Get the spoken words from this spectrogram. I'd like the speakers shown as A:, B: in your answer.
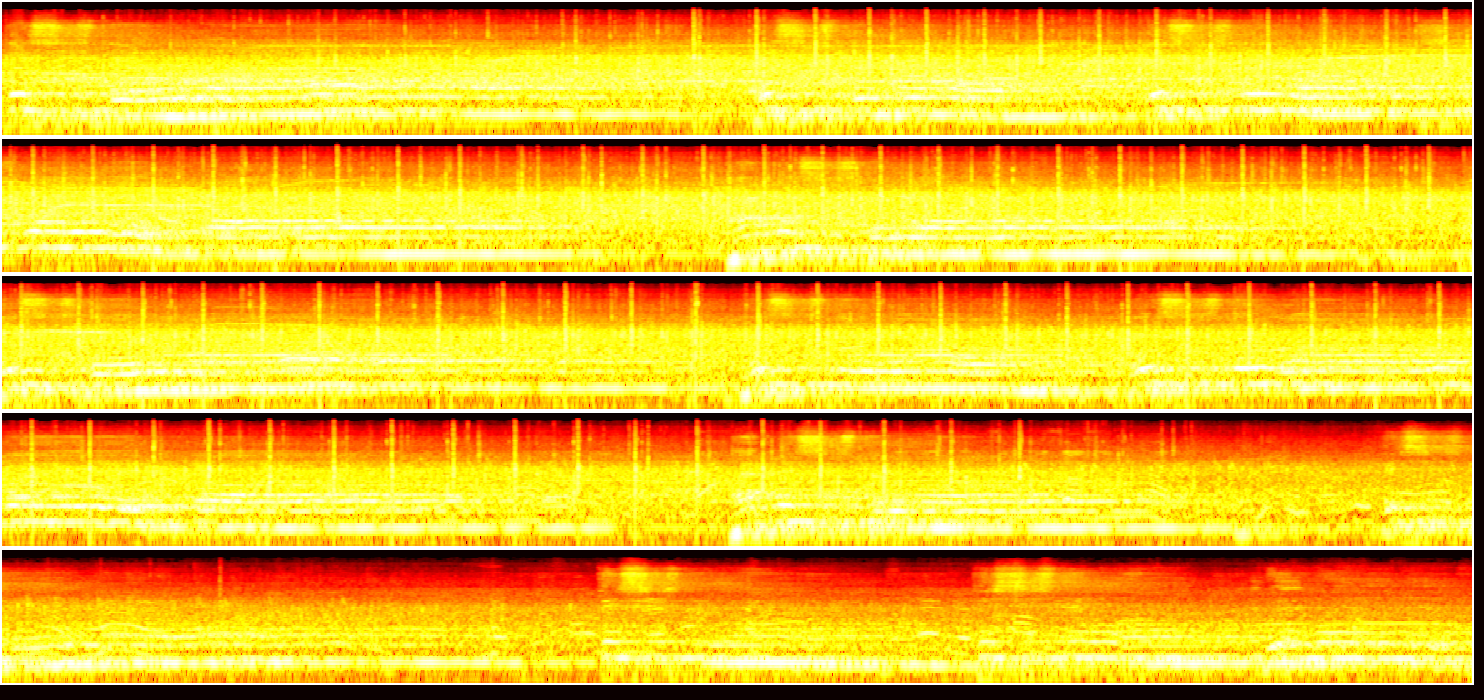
A: This is the one. This is the one. This is the one she's waiting for. And this is the one. This is the one. This is the one. This is the one waiting for. And this is the one. This is the one. This is the one. This is the one we're waiting for.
